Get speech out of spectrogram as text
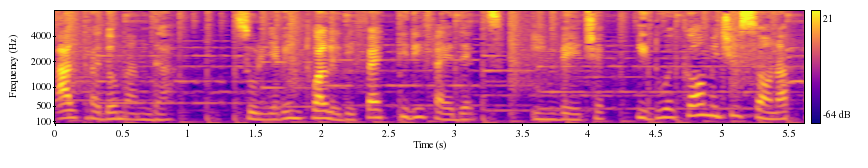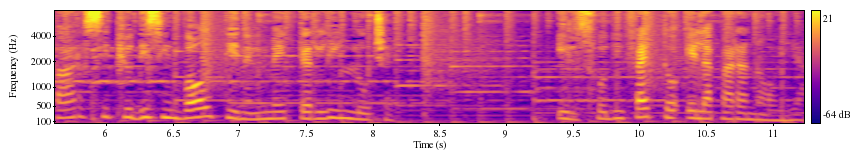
Altra domanda. Sugli eventuali difetti di Fedez, invece, i due comici sono apparsi più disinvolti nel metterli in luce. Il suo difetto è la paranoia,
